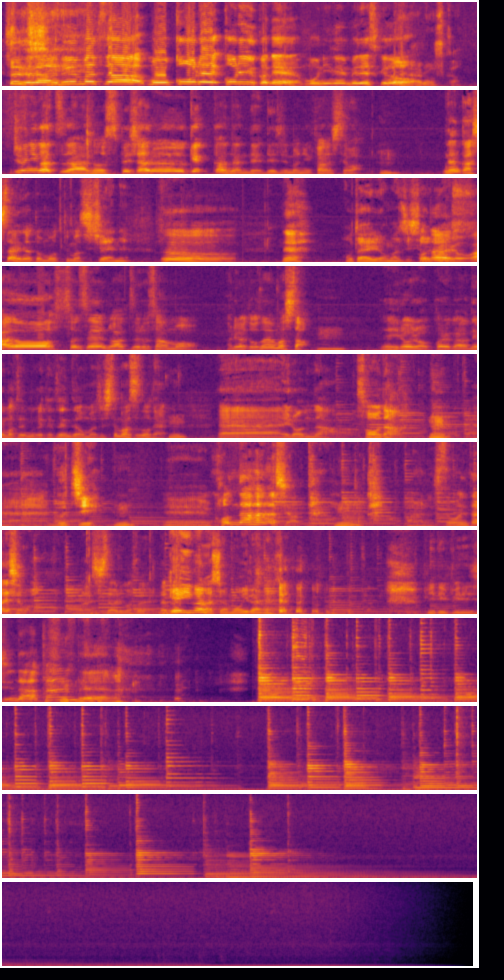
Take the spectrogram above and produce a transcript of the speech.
それでな年末はもう恒例恒例いうかねもう2年目ですけこれどあるんすか？12月はあのスペシャル月間なんで出島に関しては。うん。なんかしたいなと思ってますし。そうやね。うん。ね。お便りお待ちしておおります。便りをあのそうですね。ガッツルさんもありがとうございました、うんね、いろいろこれから年末に向けて全然お待ちしてますので、うん。えー、いろんな相談、うん。えー、愚痴、うん。えー、こんな話あったよ、うん。とか我々の質問に対してもお話ししておりますので話はもういらないですよ。ピリピリしなあかんねん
